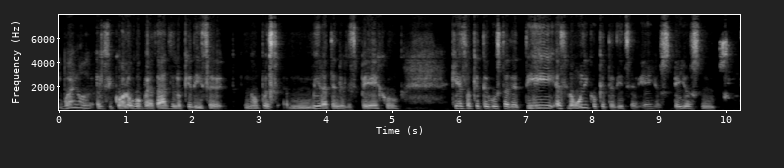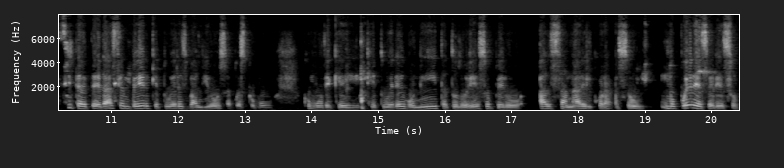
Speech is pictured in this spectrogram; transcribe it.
bueno, el psicólogo, ¿verdad?, de lo que dice, no, pues mírate en el espejo, qué es lo que te gusta de ti, es lo único que te dicen ellos. Ellos sí te, te hacen ver que tú eres valiosa, pues como, como de que, que tú eres bonita, todo eso, pero al sanar el corazón, no puede ser eso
